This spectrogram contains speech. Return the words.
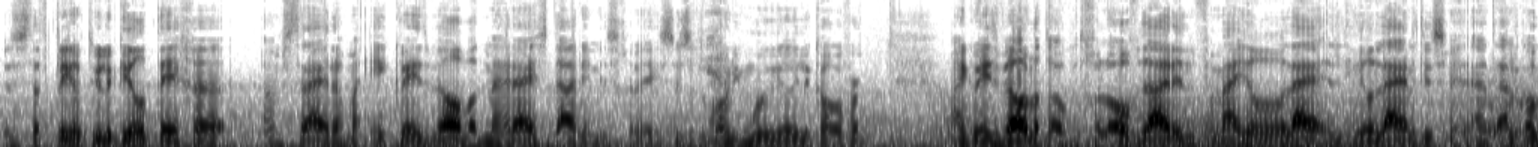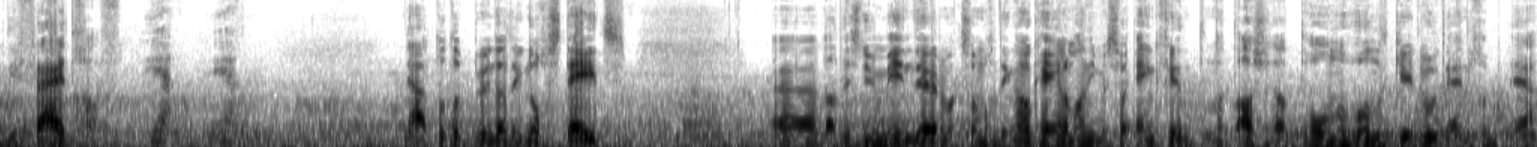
Dus dat klinkt natuurlijk heel tegenstrijdig. maar ik weet wel wat mijn reis daarin is geweest. Dus daar doe ik Ja. ook niet moeilijk over. Maar ik weet wel dat ook het geloof daarin voor mij heel, heel leidend is geweest. En uiteindelijk ook die vrijheid gaf. Ja, ja. Ja, tot het punt dat ik nog steeds... eh, dat is nu minder, ik sommige dingen ook helemaal niet meer zo eng vind. Omdat als je dat honderd, honderd keer doet en, ja,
